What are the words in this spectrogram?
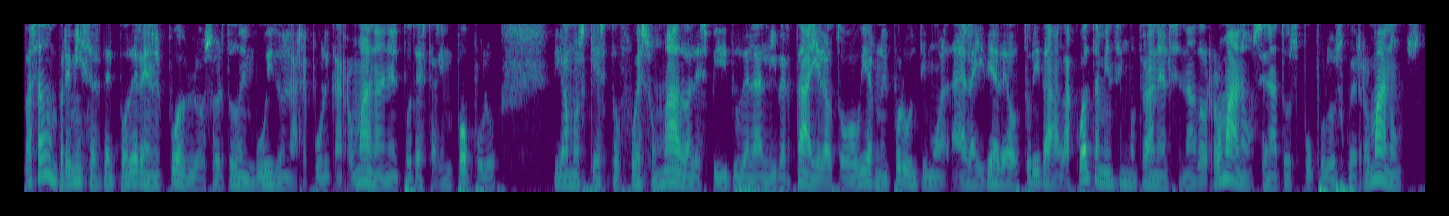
basado en premisas del poder en el pueblo, sobre todo imbuido en la República Romana, en el potestas in populu. Digamos que esto fue sumado al espíritu de la libertad y el autogobierno y por último a la idea de autoridad, la cual también se encontraba en el Senado romano, Senatus Populusque Romanus.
